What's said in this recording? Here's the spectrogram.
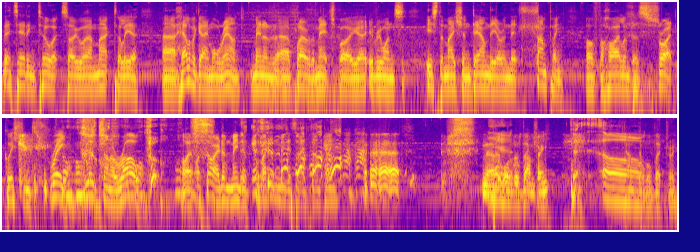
that's adding to it. So, uh, Mark Telea, uh, hell of a game all round. Man and uh, player of the match by uh, everyone's estimation down there in that thumping of the Highlanders. Right, question three. Luke's on a roll. Oh, oh, sorry, I didn't mean to. I didn't mean to say thumping. no, yeah, it was a thumping. Oh, Comfortable victory.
